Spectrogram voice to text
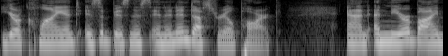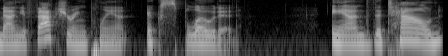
your client is a business in an industrial park and a nearby manufacturing plant exploded, and the town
